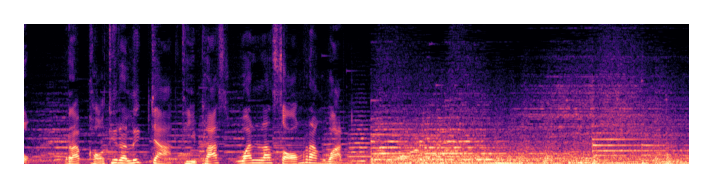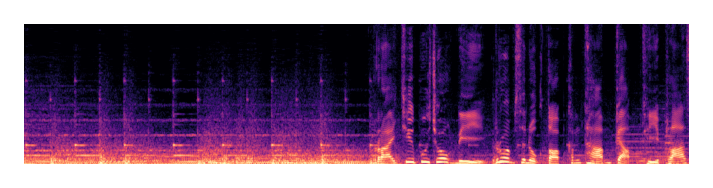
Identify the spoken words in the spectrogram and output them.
4240666 รับของที่ระลึกจาก T plus วันละ 2 รางวัล รายชื่อผู้โชคดี ร่วมสนุกตอบคำถามกับ T plus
